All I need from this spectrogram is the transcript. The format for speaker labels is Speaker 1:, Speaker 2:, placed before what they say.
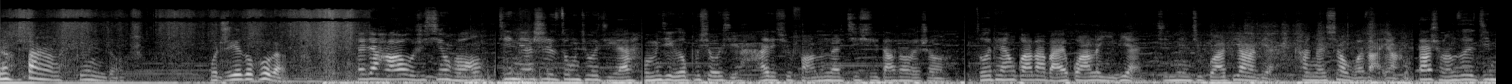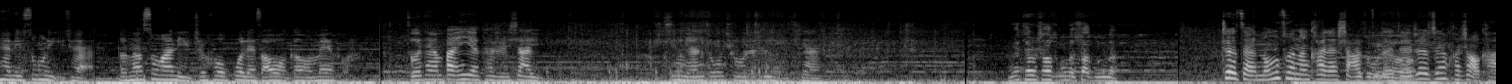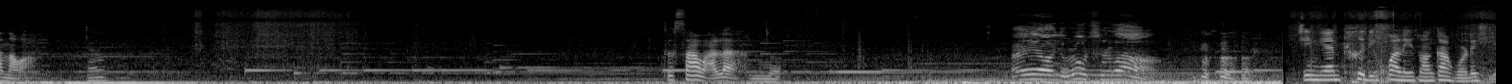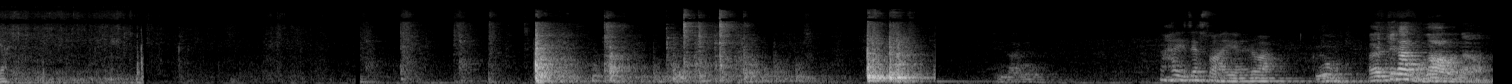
Speaker 1: 行，放上了，不用你整，我直接坐后边。大家好，我是新红。今天是中秋节，我们几个不休息，还得去房子那继续打扫卫生。昨天刮大白刮了一遍，今天去刮第二遍，看看效果咋样。大橙子今天得送礼去，等他送完礼之后过来找我跟我妹夫。昨天半夜开始下雨，今年中秋这是雨天。
Speaker 2: 你看，他说杀猪呢，杀猪呢。
Speaker 1: 这在农村能看见杀猪的，在这真很少看到啊。嗯。都杀完了。嗯呐。
Speaker 2: 哎呀，有肉吃了。
Speaker 1: 今天特地换了一双干活的鞋。那还得再刷一遍是吧？
Speaker 2: 不用。哎，这干多大了呢？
